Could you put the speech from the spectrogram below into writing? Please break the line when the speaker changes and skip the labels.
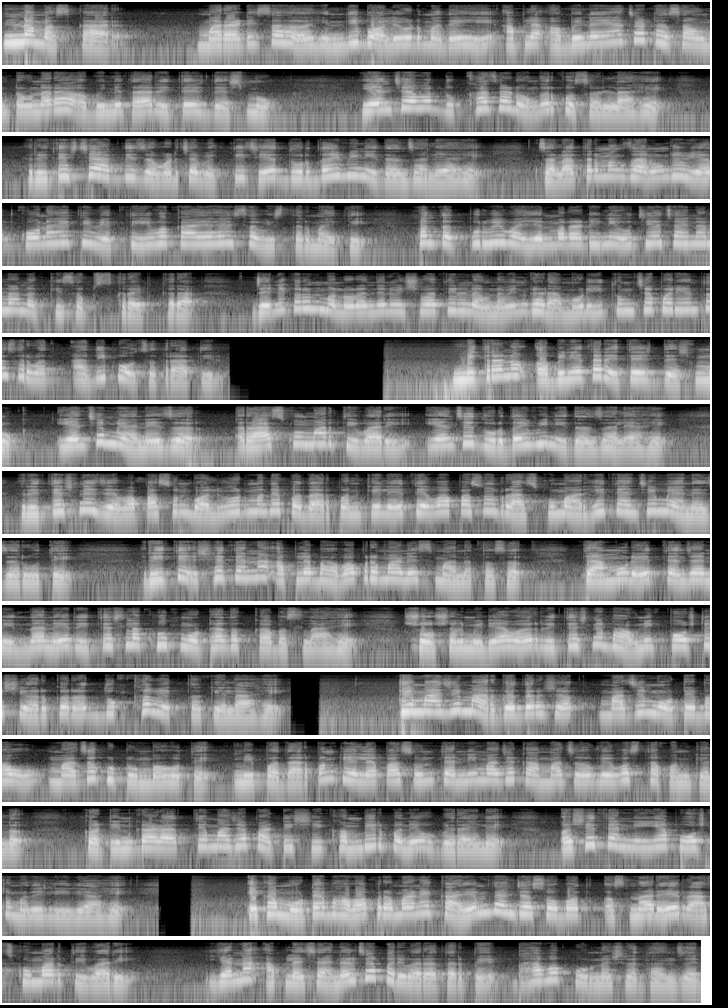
नमस्कार. मराठीसह हिंदी बॉलिवूडमध्येही आपल्या अभिनयाचा ठसा उमटवणारा अभिनेता रितेश देशमुख यांच्यावर दुःखाचा डोंगर कोसळला आहे. रितेशच्या अगदी जवळच्या व्यक्तीचे दुर्दैवी निधन झाले आहे. चला तर मग जाणून घेऊयात कोण आहे ती व्यक्ती व काय आहे सविस्तर माहिती. पण तत्पूर्वी वायन मराठी न्यूज या चॅनलला नक्की सबस्क्राईब करा. जेणेकरून मनोरंजन विश्वातील नवनवीन घडामोडी तुमच्यापर्यंत सर्वात आधी पोहोचत राहतील. मित्रांनो अभिनेता रितेश देशमुख यांचे मॅनेजर राजकुमार तिवारी यांचे दुर्दैवी निधन झाले आहे. रितेशने जेव्हापासून बॉलिवूडमध्ये पदार्पण केले तेव्हापासून राजकुमार हे त्यांचे मॅनेजर होते. रितेश हे त्यांना आपल्या भावाप्रमाणेच मानत असत. त्यामुळे त्यांच्या निधनाने रितेशला खूप मोठा धक्का बसला आहे. सोशल मीडियावर रितेशने भावनिक पोस्ट शेअर करत दुःख व्यक्त केलं आहे. ते माझे मार्गदर्शक माझे मोठे भाऊ माझं कुटुंब होते. मी पदार्पण केल्यापासून त्यांनी माझ्या कामाचं व्यवस्थापन केलं. कठीण काळात ते माझ्या पाठीशी खंबीरपणे उभे राहिले असे त्यांनी या पोस्टमध्ये लिहिले आहे. एका मोठ्या भावाप्रमाणे कायम त्यांच्यासोबत असणारे राजकुमार तिवारी यांना आपल्या चॅनलच्या परिवारातर्फे भावपूर्ण श्रद्धांजली.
